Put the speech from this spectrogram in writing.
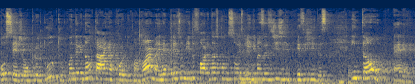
Ou seja, o produto, quando ele não está em acordo com a norma, ele é presumido fora das condições uhum. mínimas exigidas. Então, é,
